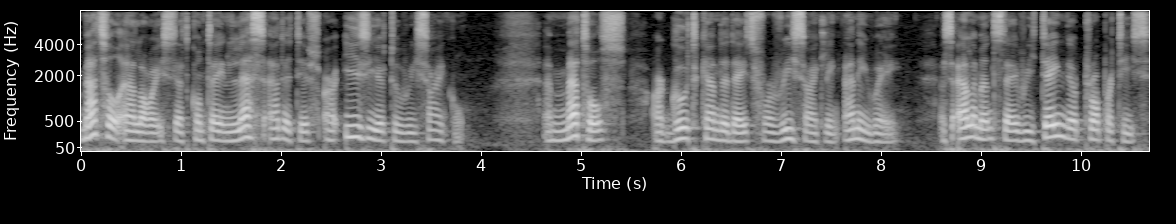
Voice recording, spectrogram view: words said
Metal alloys that contain less additives are easier to recycle. And metals are good candidates for recycling anyway. As elements they retain their properties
